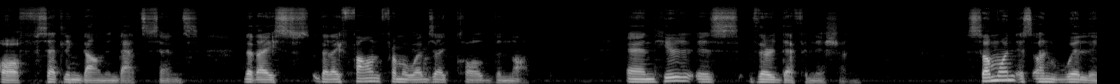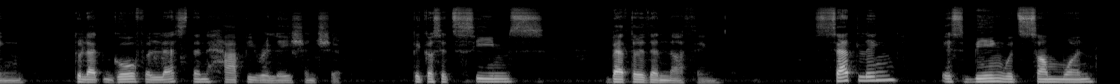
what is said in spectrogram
of settling down in that sense that I that I found from a website called The Knot. And here is their definition. Someone is unwilling to let go of a less than happy relationship because it seems better than nothing. Settling is being with someone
